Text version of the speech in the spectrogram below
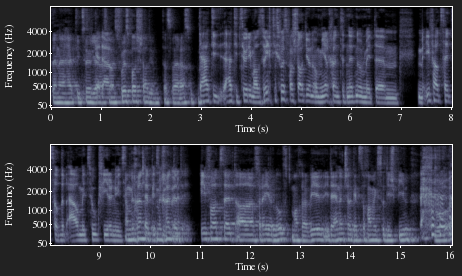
Dann hat die Zürich genau. auch ein Fußballstadion. Das wäre auch super. Dann hat die, hat die Zürich mal ein richtiges Fußballstadion und wir könnten nicht nur mit ähm, dem EVZ, sondern auch mit Zug 94. Und wir könnten, wir könnten EVZ an freier Luft machen. Wie in der NHL gibt es doch einmal so die Spiele, wo,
